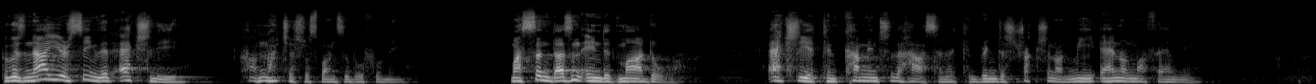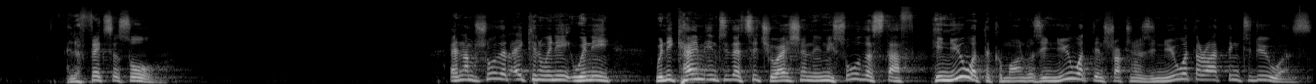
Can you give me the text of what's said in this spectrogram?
Because now you're seeing that actually, I'm not just responsible for me. My sin doesn't end at my door. Actually, it can come into the house and it can bring destruction on me and on my family. It affects us all. And I'm sure that Achan, when he, when he, when he came into that situation and he saw the stuff, he knew what the command was, he knew what the instruction was, he knew what the right thing to do was.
